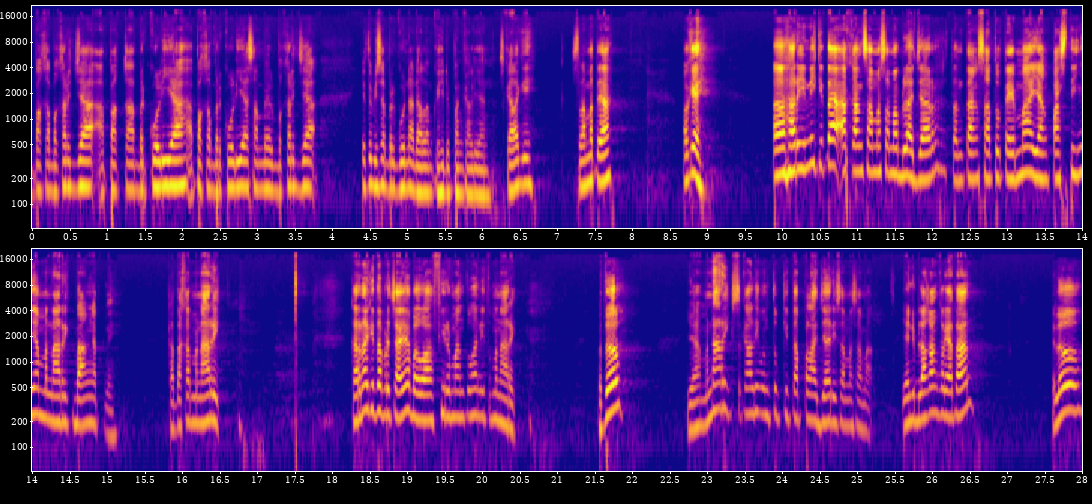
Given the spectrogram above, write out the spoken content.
apakah bekerja, apakah berkuliah, apakah berkuliah sambil bekerja itu bisa berguna dalam kehidupan kalian. Sekali lagi, selamat ya. Oke, eh, hari ini kita akan sama-sama belajar tentang satu tema yang pastinya menarik banget nih. Katakan menarik. Karena kita percaya bahwa firman Tuhan itu menarik. Betul? Ya, menarik sekali untuk kita pelajari sama-sama. Yang di belakang kelihatan? Halo?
